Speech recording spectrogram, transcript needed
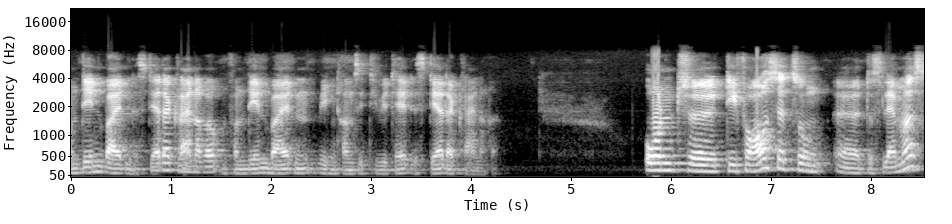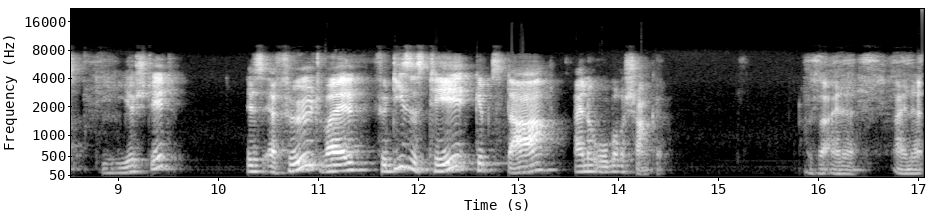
von den beiden ist der der kleinere und von den beiden wegen Transitivität ist der der kleinere. Und äh, die Voraussetzung äh, des Lemmers, die hier steht, ist erfüllt, weil für dieses t gibt es da eine obere Schranke. Also eine, eine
